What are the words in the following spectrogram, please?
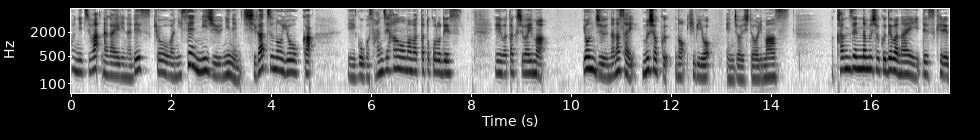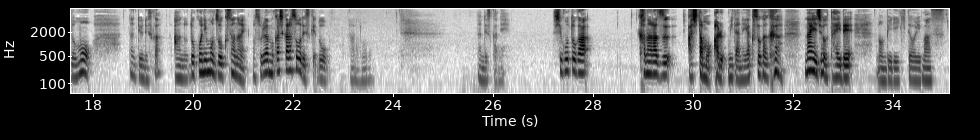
こんにちは、長江里奈です。今日は2022年4月の8日、えー午後3時半を回ったところです。えー私は今、47歳無職の日々をエンジョイしております。完全な無職ではないですけれども、なんて言うんですか？あの、どこにも属さない。まあ、それは昔からそうですけど、あの、なんですかね。仕事が必ず明日もあるみたいな約束がない状態でのんびり生きております。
